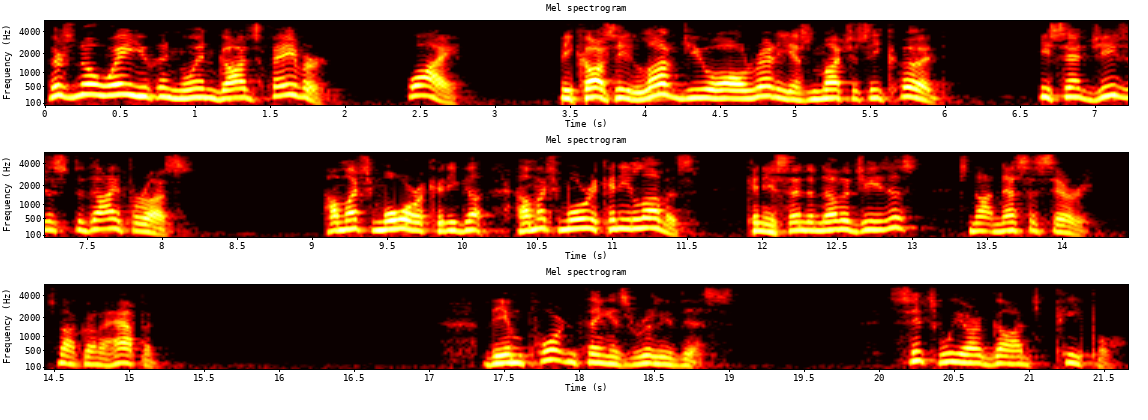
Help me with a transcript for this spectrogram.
There's no way you can win God's favor. Why? Because He loved you already as much as He could. He sent Jesus to die for us. How much more could He? How much more can He love us? Can He send another Jesus? It's not necessary. It's not going to happen. The important thing is really this since we are God's people,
